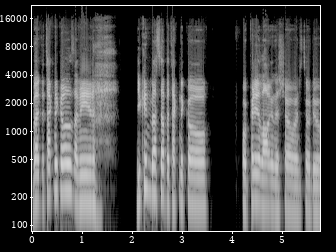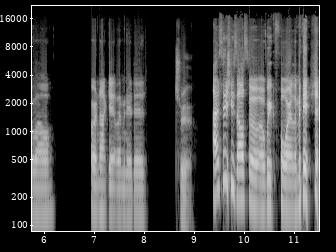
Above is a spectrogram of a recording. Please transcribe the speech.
But the technicals, I mean, you can mess up a technical for pretty long in the show and still do well or not get eliminated. True. I say she's also a week four elimination.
